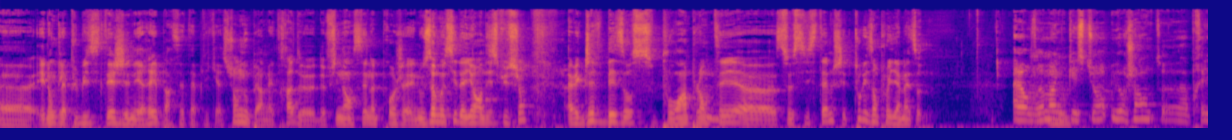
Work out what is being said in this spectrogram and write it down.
Euh, et donc la publicité générée par cette application nous permettra de, de financer notre projet. Nous sommes aussi d'ailleurs en discussion avec Jeff Bezos pour implanter euh, ce système chez tous les employés Amazon. Alors vraiment une question urgente après,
